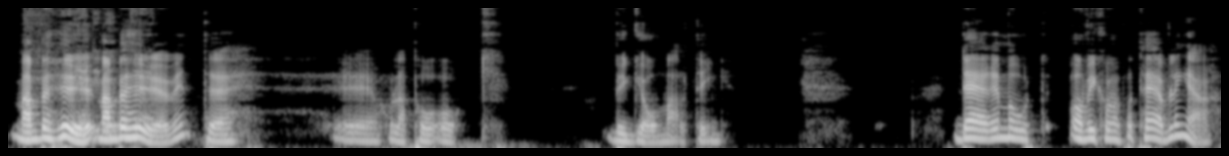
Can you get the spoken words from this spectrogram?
Man, behö man inte. behöver inte eh, hålla på och bygga om allting. Däremot, om vi kommer på tävlingar,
